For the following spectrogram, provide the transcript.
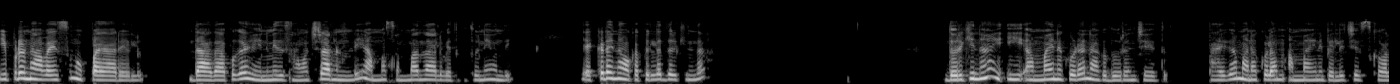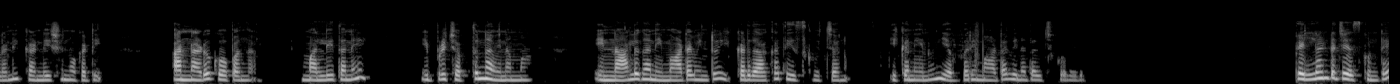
ఇప్పుడు నా వయసు ముప్పై ఆరేళ్ళు దాదాపుగా ఎనిమిది సంవత్సరాల నుండి అమ్మ సంబంధాలు వెతుకుతూనే ఉంది. ఎక్కడైనా ఒక పిల్ల దొరికిందా? దొరికినా ఈ అమ్మాయిని కూడా నాకు దూరం చేయదు పైగా మన కులం అమ్మాయిని పెళ్ళి చేసుకోవాలని కండిషన్ ఒకటి అన్నాడు కోపంగా. మళ్ళీ తనే ఇప్పుడు చెప్తున్నా వినమ్మా. ఇన్నాళ్ళుగా నీ మాట వింటూ ఇక్కడి దాకా తీసుకువచ్చాను. ఇక నేను ఎవ్వరి మాట వినదలుచుకోలేదు. పెళ్ళంటూ చేసుకుంటే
